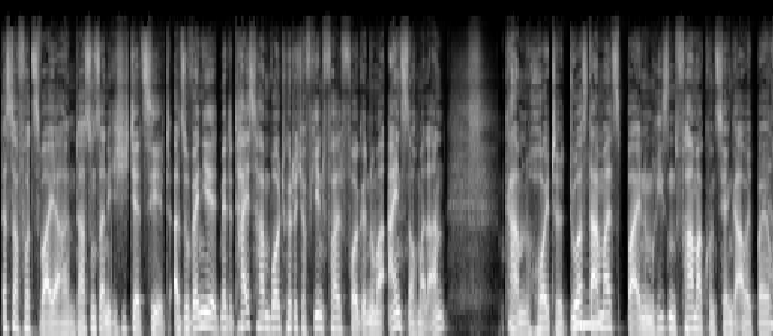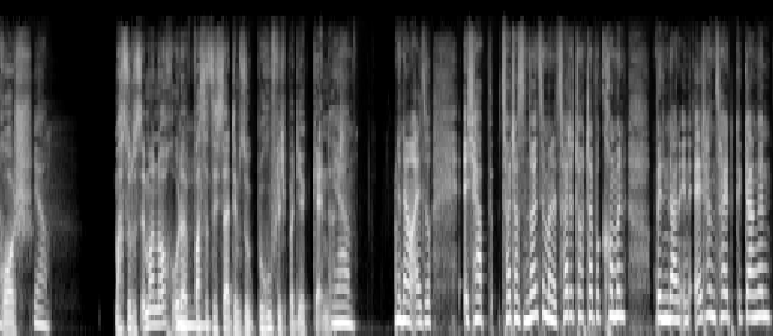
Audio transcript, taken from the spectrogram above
Das war vor zwei Jahren. Da hast du uns eine Geschichte erzählt. Also, wenn ihr mehr Details haben wollt, hört euch auf jeden Fall Folge Nummer 1 nochmal an. Carmen, heute. Du mhm. hast damals bei einem riesen Pharmakonzern gearbeitet, bei ja. Roche. Ja. Machst du das immer noch oder mhm. was hat sich seitdem so beruflich bei dir geändert? Ja. Genau, also ich habe 2019 meine zweite Tochter bekommen, bin dann in Elternzeit gegangen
